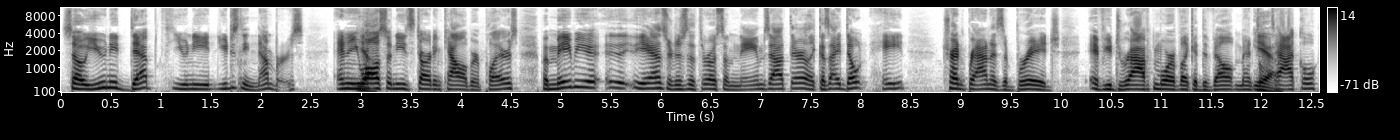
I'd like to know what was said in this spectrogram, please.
So you need depth. You need you just need numbers, and you Yeah. also need starting caliber players. But maybe uh, the answer just to throw some names out there, like because I don't hate Trent Brown as a bridge. If you draft more of like a developmental Yeah. tackle,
